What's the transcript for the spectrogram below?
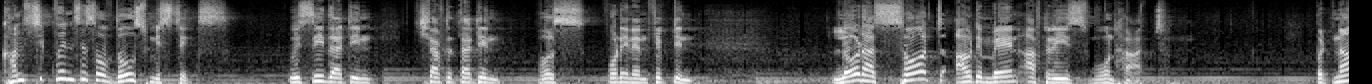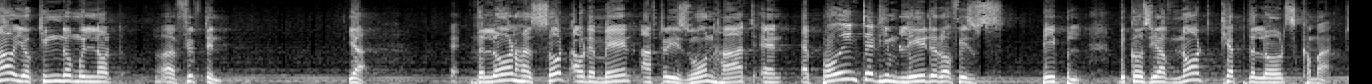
consequences of those mistakes, we see that in chapter 13, verse 14 and 15. Lord has sought out a man after his own heart. But now your kingdom will not, uh, 15. Yeah. The Lord has sought out a man after his own heart and appointed him leader of his people because you have not kept the Lord's command.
